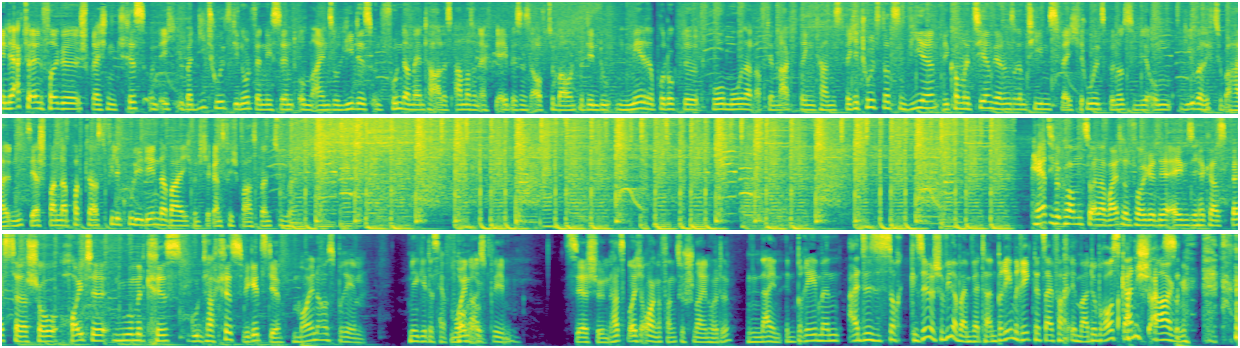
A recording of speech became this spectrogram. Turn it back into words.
In der aktuellen Folge sprechen Chris und ich über die Tools, die notwendig sind, um ein solides und fundamentales Amazon FBA-Business aufzubauen, mit dem du mehrere Produkte pro Monat auf den Markt bringen kannst. Welche Tools nutzen wir? Wie kommunizieren wir in unseren Teams? Welche Tools benutzen wir, um die Übersicht zu behalten? Sehr spannender Podcast, viele coole Ideen dabei. Ich wünsche dir ganz viel Spaß beim Zuhören. Herzlich willkommen zu einer weiteren Folge der AMC Hackers Bestseller Show. Heute nur mit Chris. Guten Tag, Chris. Wie geht's dir? Moin aus Bremen. Mir geht es hervorragend. Moin aus Bremen. Sehr schön. Hat es bei euch auch angefangen zu schneien heute? Nein, in Bremen, also es ist doch, sind wir schon wieder beim Wetter. In Bremen regnet es einfach immer. Du brauchst gar nicht fragen.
